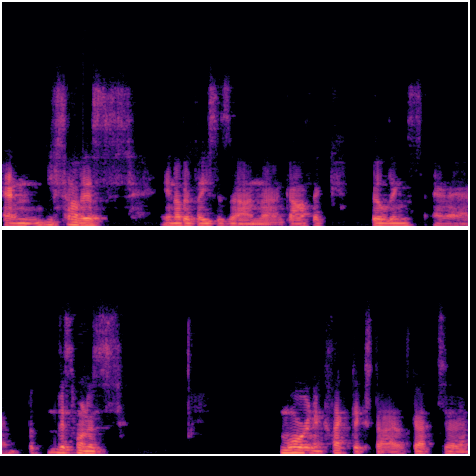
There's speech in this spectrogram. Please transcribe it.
and you saw this in other places on uh, Gothic buildings, uh, but this one is more an eclectic style. It's got uh,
